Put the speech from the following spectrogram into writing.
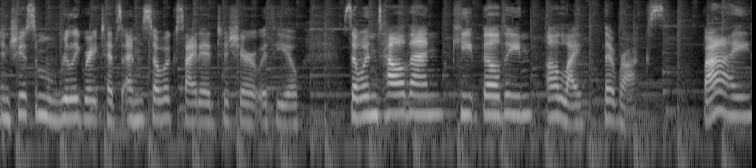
and she has some really great tips. I'm so excited to share it with you. So until then, keep building a life that rocks. Bye.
